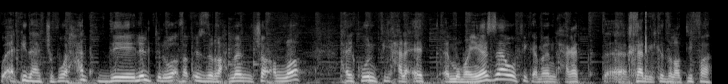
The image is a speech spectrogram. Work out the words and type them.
وأكيد هتشوفوها لحد ليلة الوقفة بإذن الرحمن إن شاء الله. هيكون في حلقات مميزة وفي كمان حاجات خارج كده لطيفة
